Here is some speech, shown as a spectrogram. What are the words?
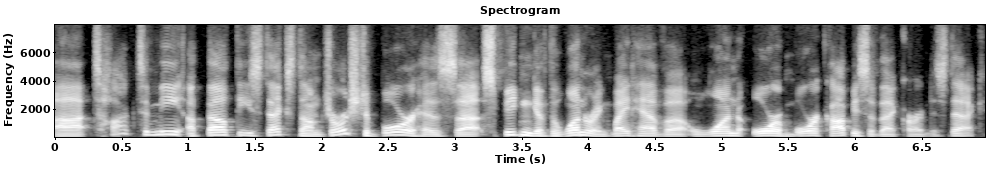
Uh, talk to me about these decks, Dom. George Jabbour has, uh, speaking of the One Ring, might have uh, one or more copies of that card in his deck.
